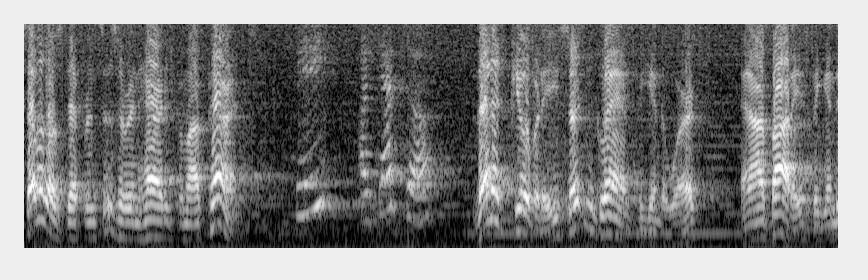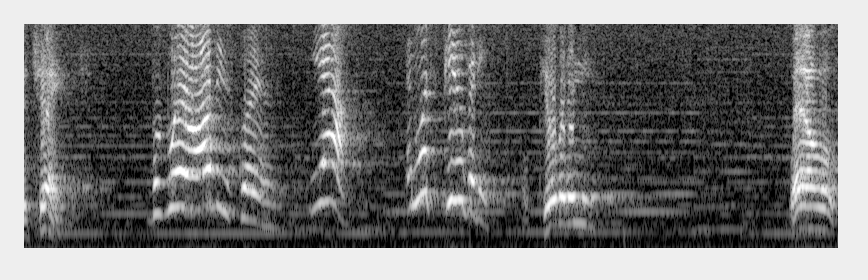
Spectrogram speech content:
Some of those differences are inherited from our parents. See? I said so. Then at puberty, certain glands begin to work, and our bodies begin to change. But where are these glands? Yeah. And what's puberty? Puberty? Well,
